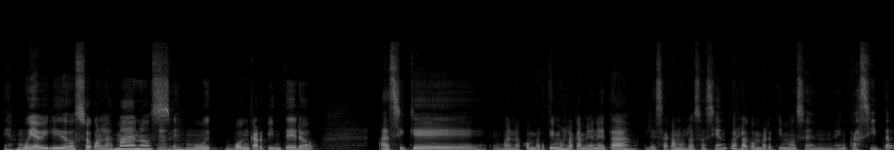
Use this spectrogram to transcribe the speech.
es muy habilidoso con las manos, es muy buen carpintero. Así que, bueno, convertimos la camioneta, le sacamos los asientos, la convertimos en, en casita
